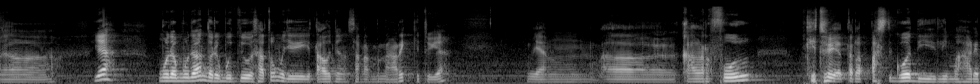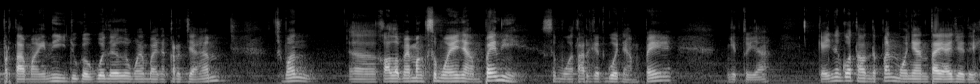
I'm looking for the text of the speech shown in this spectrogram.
uh, ya mudah-mudahan 2021 menjadi tahun yang sangat menarik gitu ya. Yang uh, colorful gitu ya. Terlepas gue di lima hari pertama ini juga gue udah lumayan banyak kerjaan. Cuman uh, kalau memang semuanya nyampe nih semua target gue nyampe gitu ya kayaknya gue tahun depan mau nyantai aja deh.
